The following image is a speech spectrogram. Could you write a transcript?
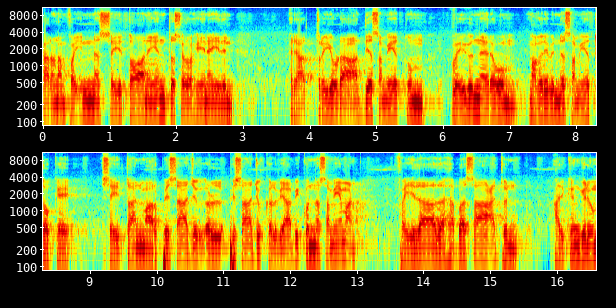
കാരണം ഫൈന്ന ശൈത്താന എന്തസുറഹീനയിദിൻ രാത്രിയുടെ ആദ്യ സമയത്തും വൈകുന്നേരവും മകരുവിന്റെ സമയത്തൊക്കെ ശൈത്താന്മാർ പിശാജുകൾ പിശാചുക്കൾ വ്യാപിക്കുന്ന സമയമാണ്. ഫൈദാദഹബസാഅത്തുൻ ആർക്കെങ്കിലും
